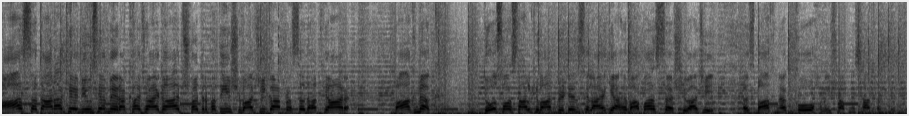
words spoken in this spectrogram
आज सतारा के म्यूज़ियम में रखा जाएगा छत्रपति शिवाजी का प्रसिद्ध हथियार बाघनक 200 साल के बाद ब्रिटेन से लाया गया है वापस। शिवाजी इस बाघनक को हमेशा अपने साथ रखते थे।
